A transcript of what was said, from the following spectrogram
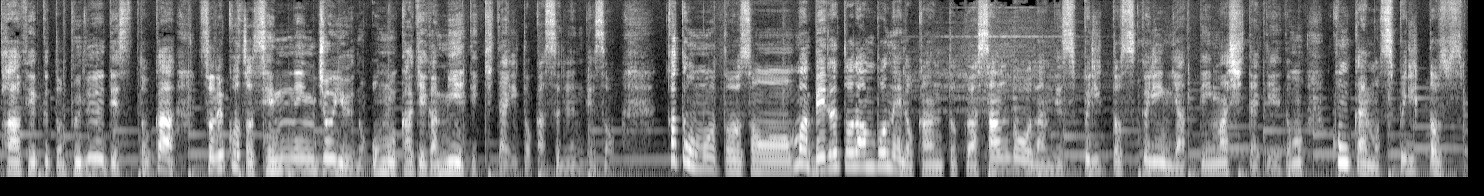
パーフェクトブルーですとか、それこそ千年女優の面影が見えてきたりとかするんですよ。かと思うと、その、まあ、ベルトラン・ボネロ監督はサンローランでスプリットスクリーンやっていましたけれども、今回もスプリットス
